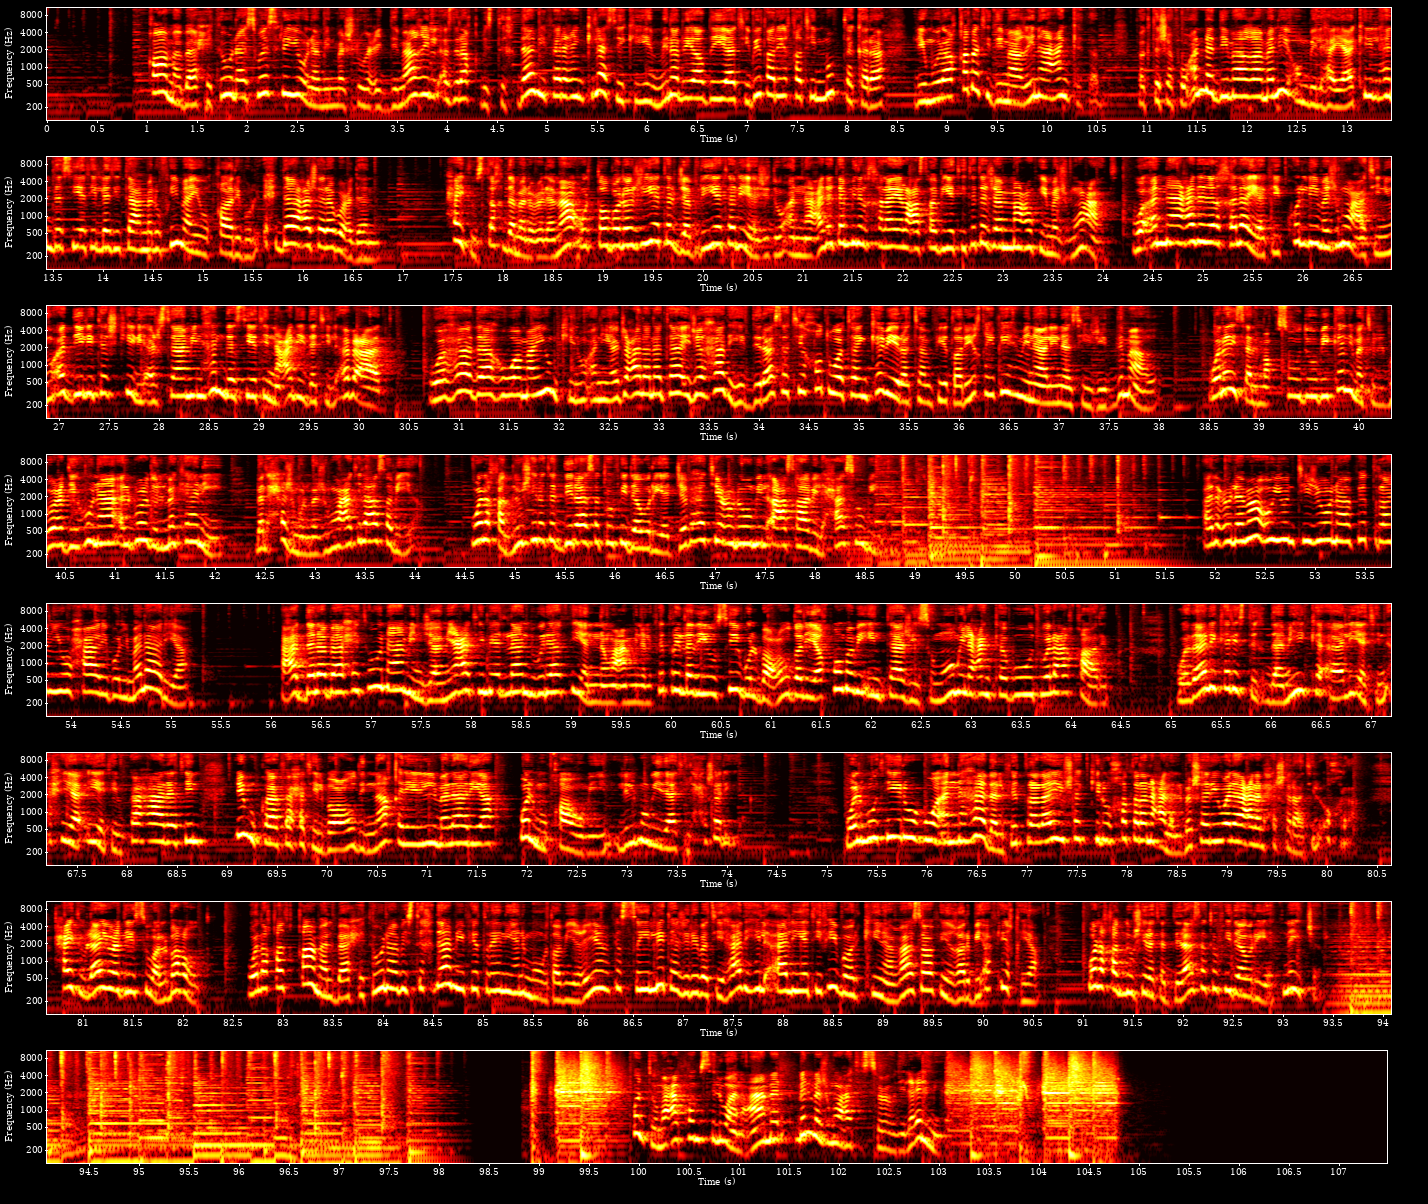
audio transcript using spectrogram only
قام باحثون سويسريون من مشروع الدماغ الأزرق باستخدام فرع كلاسيكي من الرياضيات بطريقة مبتكرة لمراقبة دماغنا عن كثب، فاكتشفوا أن الدماغ مليء بالهياكل الهندسية التي تعمل فيما يقارب الإحدى عشر بعدًا. حيث استخدم العلماء الطوبولوجية الجبرية ليجدوا أن عددا من الخلايا العصبية تتجمع في مجموعات، وأن عدد الخلايا في كل مجموعة يؤدي لتشكيل أجسام هندسية عديدة الأبعاد، وهذا هو ما يمكن أن يجعل نتائج هذه الدراسة خطوة كبيرة في طريق فهمنا لنسيج الدماغ. وليس المقصود بكلمة البعد هنا البعد المكاني، بل حجم المجموعة العصبية. ولقد نشرت الدراسة في دورية جبهة علوم الأعصاب الحاسوبية. العلماء ينتجون فطرا يحارب الملاريا عدل باحثون من جامعة ميرلاند وراثيا نوعا من الفطر الذي يصيب البعوض ليقوم بإنتاج سموم العنكبوت والعقارب وذلك لاستخدامه كآلية أحيائية فعالة لمكافحة البعوض الناقل للملاريا والمقاوم للمبيدات الحشرية. والمثير هو أن هذا الفطر لا يشكل خطرًا على البشر ولا على الحشرات الأخرى، حيث لا يعدي سوى البعوض، ولقد قام الباحثون باستخدام فطر ينمو طبيعيا في الصين لتجربة هذه الآلية في بوركينا فاسو في غرب أفريقيا. ولقد نشرت الدراسة في دورية نيتشر كنت معكم سلوان عامر من مجموعة السعود العلمي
